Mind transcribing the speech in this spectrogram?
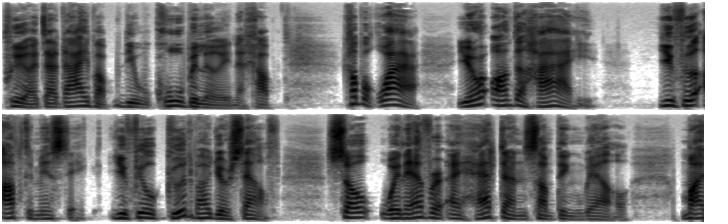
เผื่อจะได้แบบดิวคู่ไปเลยนะครับ เขาบอกว่า you're on the high you feel optimistic you feel good about yourself so whenever I had done something well my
